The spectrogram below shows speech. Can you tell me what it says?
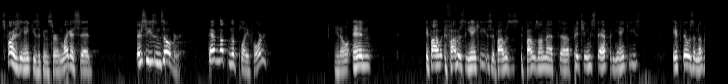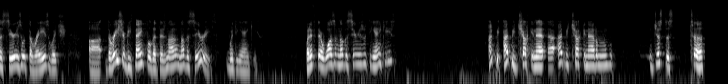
As far as the Yankees are concerned, like I said, their season's over. They have nothing to play for. You know, and if I if I was the Yankees, if I was if I was on that uh, pitching staff for the Yankees, if there was another series with the Rays, which uh, the Rays should be thankful that there's not another series with the Yankees. But if there was another series with the Yankees, I'd be I'd be chucking at uh, I'd be chucking at them just to to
